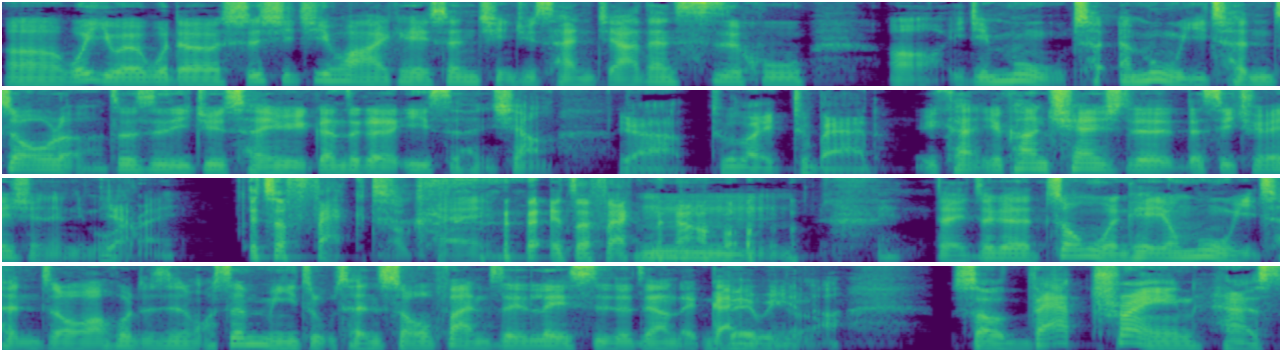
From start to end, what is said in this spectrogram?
呃，我以为我的实习计划还可以申请去参加，但似乎呃已经木成呃木已成舟了。这是一句成语，跟这个意思很像。 Yeah, too late, too bad. You can't you can't change the the situation anymore, Yeah. right? It's a fact. OK， it's a fact now. 对，这个中文可以用木已成舟啊，或者是什么生米煮成熟饭这类似的这样的概 There we 念啊。 so that train has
